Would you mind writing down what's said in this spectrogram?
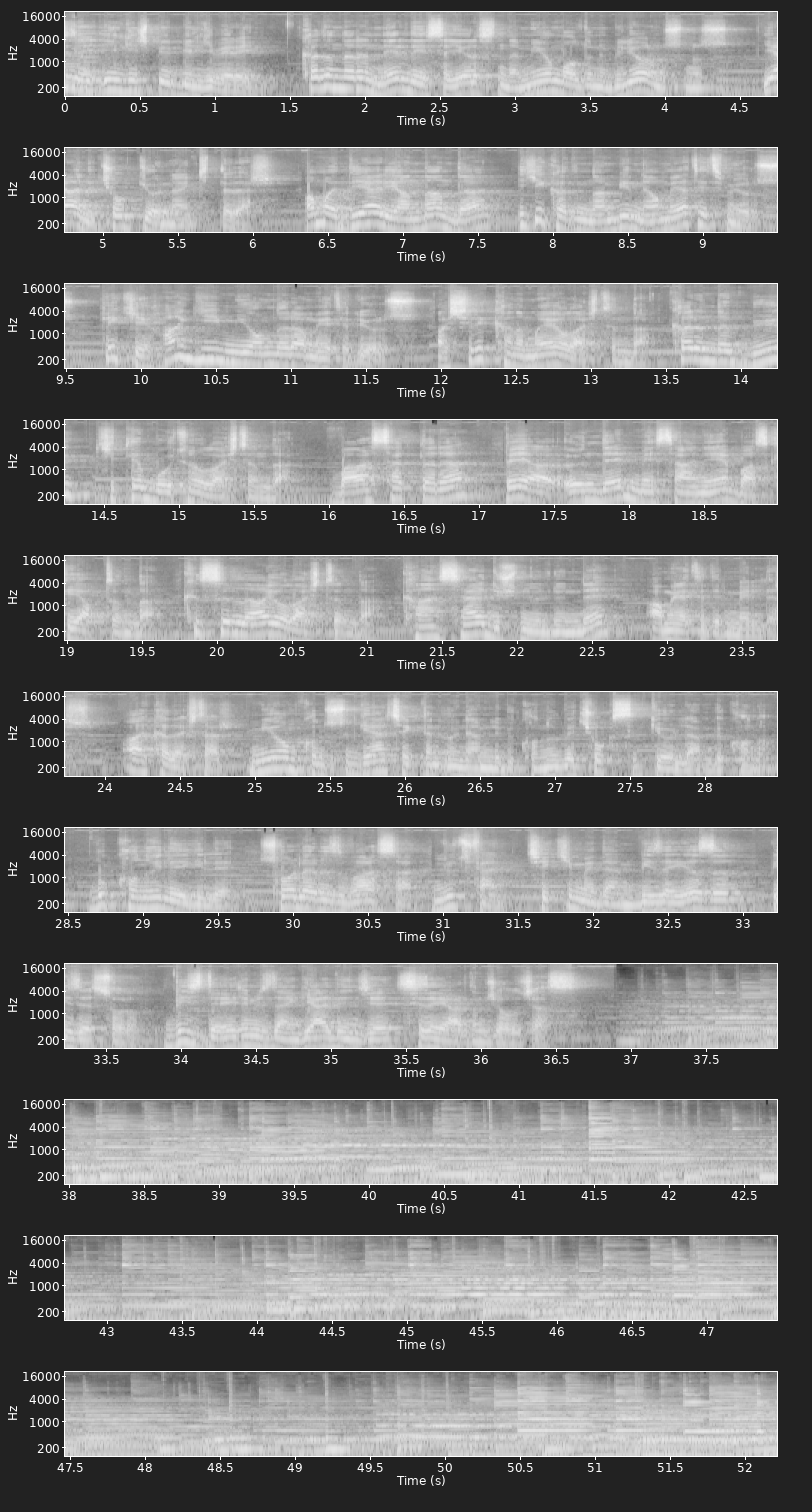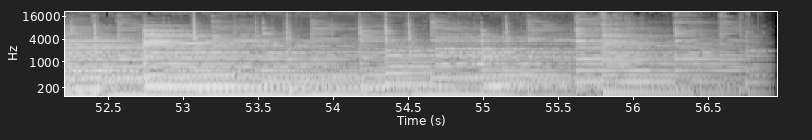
Size ilginç bir bilgi vereyim. Kadınların neredeyse yarısında miyom olduğunu biliyor musunuz? Yani çok görünen kitleler. Ama diğer yandan da iki kadından birini ameliyat etmiyoruz. Peki hangi miyomları ameliyat ediyoruz? Aşırı kanamaya yol açtığında, karında büyük kitle boyutuna ulaştığında, bağırsaklara veya önde mesaneye baskı yaptığında, kısırlığa yol açtığında, kanser düşünüldüğünde ameliyat edilmelidir. Arkadaşlar, miyom konusu gerçekten önemli bir konu ve çok sık görülen bir konu. Bu konuyla ilgili sorularınız varsa lütfen çekinmeden bize yazın, bize sorun. Biz de elimizden geldiğince size yardımcı olacağız.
